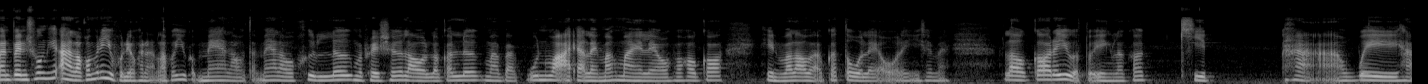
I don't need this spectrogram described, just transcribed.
มันเป็นช่วงที่อะเราก็ไม่ได้อยู่คนเดียวขนาดเราก็อยู่กับแม่เรา แต่แม่เราคือเลิกมาเพรสเชอร์เราแล้วก็เลิกมาแบบวุ่นวายอะไรมากมายแล้ว เพราะเขาก็เห็นว่าเราแบบก็โตแล้วอะไรอย่างนี้ใช่ไหมเราก็ได้อยู่กับตัวเองแล้วก็คิด หา way หา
